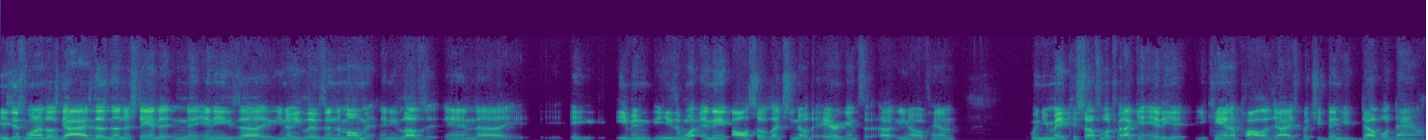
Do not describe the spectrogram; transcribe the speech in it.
he's just one of those guys doesn't understand it and, and he's uh, you know he lives in the moment and he loves it. And uh, he, even he's one and he also lets you know the arrogance uh, you know of him. When you make yourself look like an idiot you can't apologize but you then you double down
